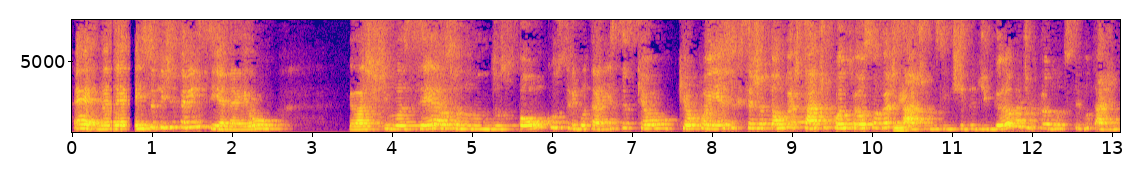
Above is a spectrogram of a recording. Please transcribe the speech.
É, mas é isso que diferencia, né? Eu, eu acho que você é um dos poucos tributaristas que eu, que eu conheço que seja tão versátil quanto eu sou versátil, Sim. no sentido de gama de produtos tributários.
